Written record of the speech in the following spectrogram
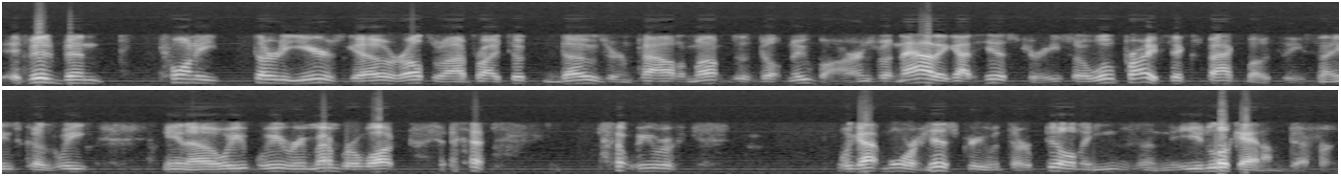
if it had been 20, 30 years ago, or else I probably took the dozer and piled them up and just built new barns. But now they got history, so we'll probably fix back both these things because we, you know, we we remember what we were we got more history with their buildings, and you look at them different.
